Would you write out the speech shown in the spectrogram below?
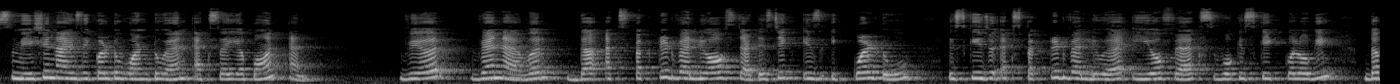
summation i is equal to one to n x i upon n where whenever the expected value of statistic is equal to इसकी जो एक्सपेक्टेड वैल्यू है ई ऑफ़ एक्स वो किसके इक्वल होगी? द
